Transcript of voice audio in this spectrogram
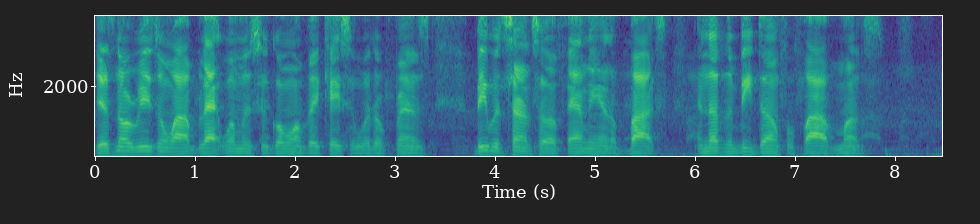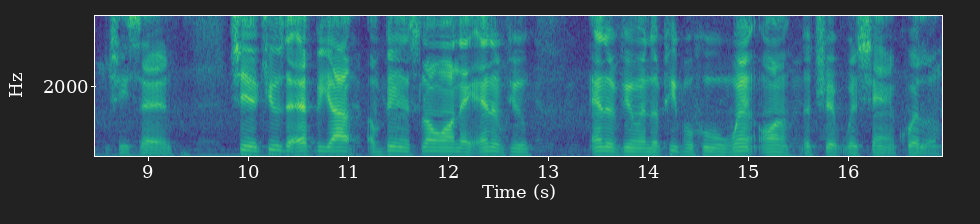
There's no reason why a black woman should go on vacation with her friends, be returned to her family in a box, and nothing to be done for five months, she said. She accused the FBI of being slow on their interview, interviewing the people who went on the trip with Shanquella.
